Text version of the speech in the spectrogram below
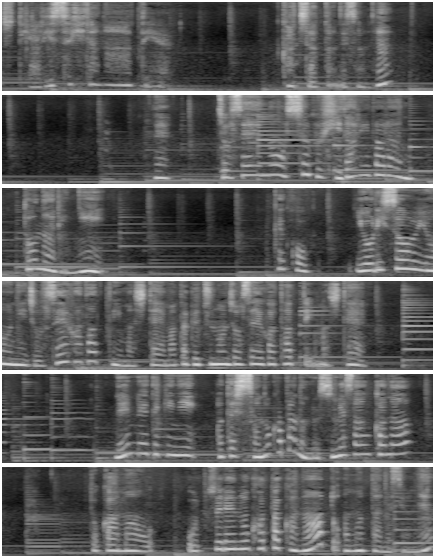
ちょっとやりすぎだなっていう感じだったんですよね。ね女性のすぐ左隣に結構寄り添うように女性が立っていましてまた別の女性が立っていまして齢的に私その方の娘さんかな？とかまあお連れの方かなと思ったんですよね。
